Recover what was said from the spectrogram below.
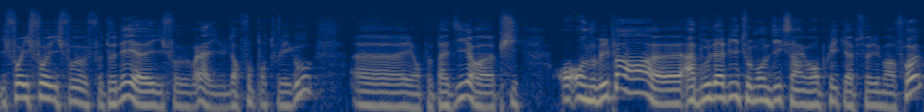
Il faut, il faut, il faut, il faut donner, euh, il faut, voilà, il leur faut pour tous les goûts. Euh, et on peut pas dire. euh, puis on n'oublie pas, hein, Abu Dhabi, tout le monde dit que c'est un Grand Prix qui est absolument affreux.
